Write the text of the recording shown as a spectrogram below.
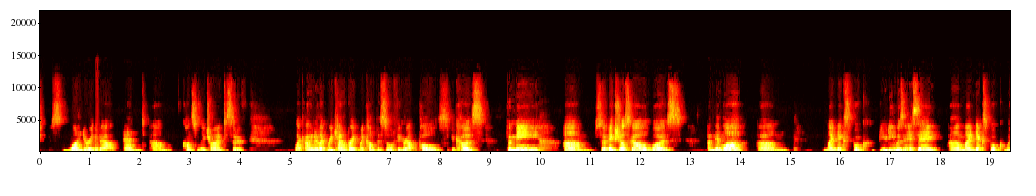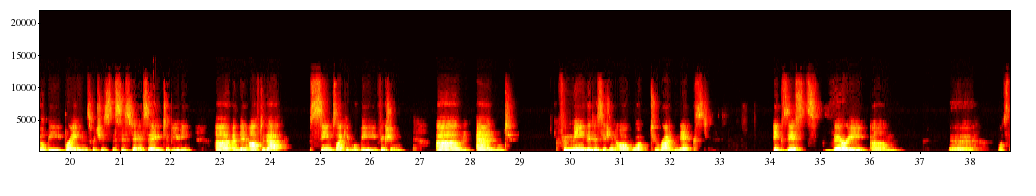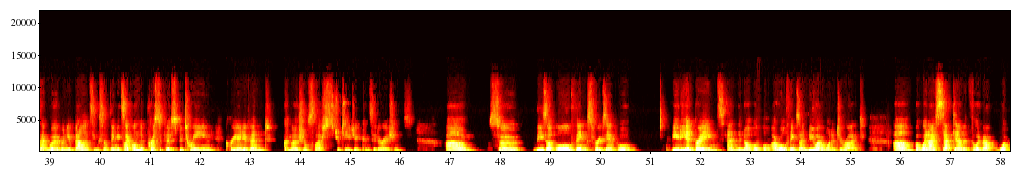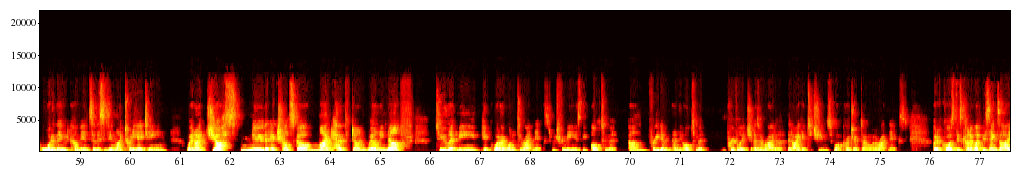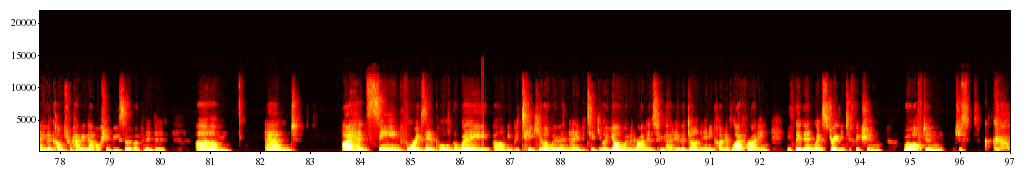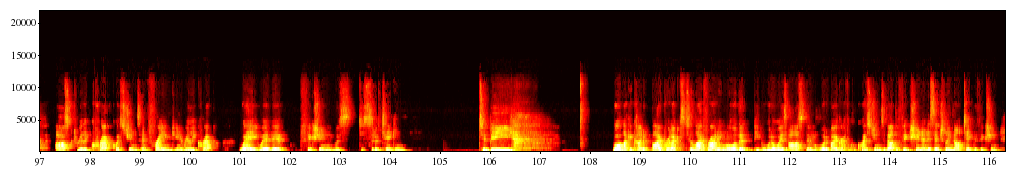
wondering about, and um, constantly trying to sort of, like, I don't know, like recalibrate my compass or figure out the poles. Because for me, um, so Eggshell Skull was a memoir. Um, my next book, Beauty, was an essay. Um, my next book will be Brains, which is the sister essay to Beauty. Uh, and then after that, seems like it will be fiction. Um, and for me, the decision of what to write next exists very um, uh, what's that word when you're balancing something it's like on the precipice between creative and commercial slash strategic considerations. Um, so these are all things for example beauty and brains and the novel are all things i knew i wanted to write. Um, but when i sat down and thought about what order they would come in so this is in like 2018 when i just knew that eggshell skull might have done well enough to let me pick what I wanted to write next, which for me is the ultimate um, freedom and the ultimate privilege as a writer that I get to choose what project I want to write next. But of course, there's kind of like this anxiety that comes from having that option be so open ended. Um, and I had seen, for example, the way, um, in particular, women and in particular young women writers who had ever done any kind of life writing, if they then went straight into fiction, were often just asked really crap questions and framed in a really crap way where their fiction was just sort of taken to be what like a kind of byproduct to life writing or that people would always ask them autobiographical questions about the fiction and essentially not take the fiction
